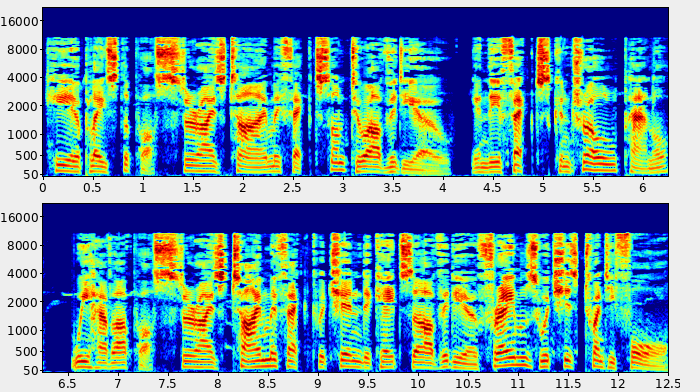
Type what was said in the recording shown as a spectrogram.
Here place the Posterized Time effects onto our video. In the Effects Control panel, we have our posterized time effect which indicates our video frames which is 24.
